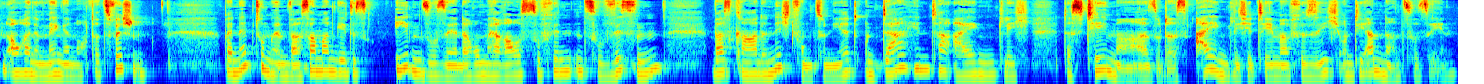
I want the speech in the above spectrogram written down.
und auch eine Menge noch dazwischen. Bei Neptun im Wassermann geht es ebenso sehr darum herauszufinden, zu wissen, was gerade nicht funktioniert und dahinter eigentlich das Thema, also das eigentliche Thema für sich und die anderen zu sehen.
